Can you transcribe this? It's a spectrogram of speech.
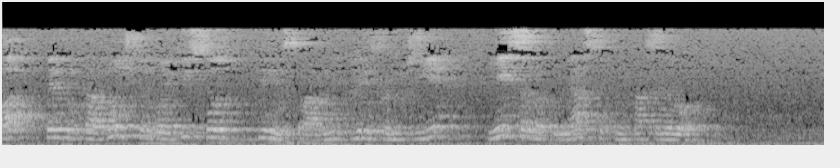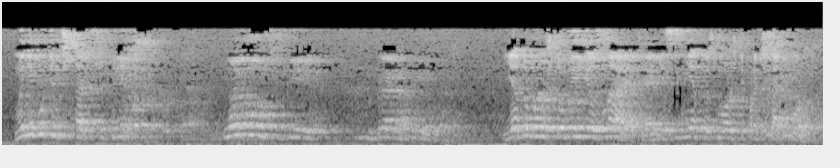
fac, pentru că atunci când voi fi scos din ispravnic, din strălucie, ei să mă primească în casele lor. Мы не будем читать всю vom citi întreaga pildă. Я думаю, что вы ее знаете, а если нет, вы сможете прочитать позже.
